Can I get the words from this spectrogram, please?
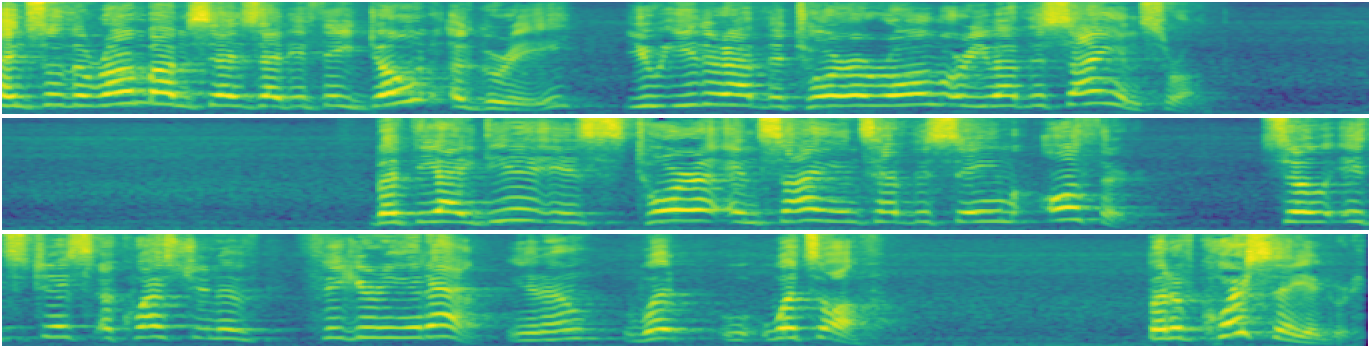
And so the Rambam says that if they don't agree, you either have the Torah wrong or you have the science wrong. But the idea is Torah and science have the same author. So it's just a question of figuring it out, you know? What, what's off? But of course they agree.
